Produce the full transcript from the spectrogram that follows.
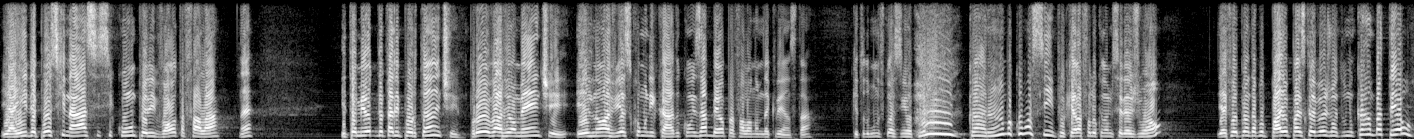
E aí, depois que nasce, se cumpre, ele volta a falar, né? E também outro detalhe importante, provavelmente ele não havia se comunicado com Isabel para falar o nome da criança, tá? Porque todo mundo ficou assim, oh, caramba, como assim? Porque ela falou que o nome seria João, e aí foi perguntar para o pai, e o pai escreveu João, todo mundo, caramba, bateu,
